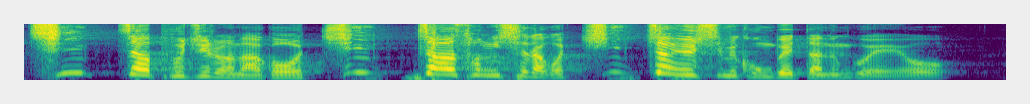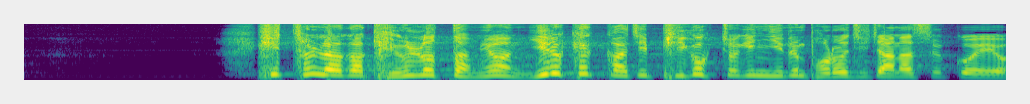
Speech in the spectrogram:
진짜 부지런하고, 진짜 성실하고, 진짜 열심히 공부했다는 거예요. 히틀러가 게을렀다면 이렇게까지 비극적인 일은 벌어지지 않았을 거예요.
